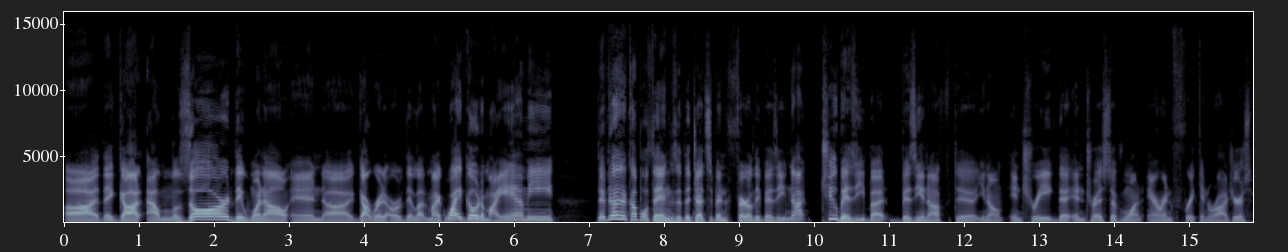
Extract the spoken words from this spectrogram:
Uh, they got Allen Lazard. They went out and uh, got rid, of, or they let Mike White go to Miami. They've done a couple things that the Jets have been fairly busy. Not too busy, but busy enough to, you know, intrigue the interest of one Aaron freaking Rodgers.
